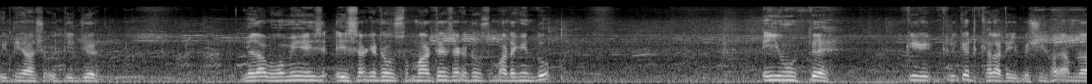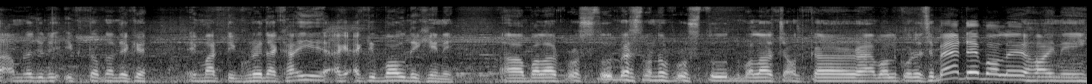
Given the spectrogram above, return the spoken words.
ইতিহাস, ঐতিহ্যের লীলাভূমি এই- সাকেট হাউস মাঠে সাকেট হাউস মাঠে কিন্তু এই মুহূর্তে ক্রিকেট খেলাটি বেশি হয়। আমরা আমরা যদি একটু আপনাদেরকে এই মাঠটি ঘুরে দেখাই একটি বল দেখিয়ে নিই। বলার প্রস্তুত, ব্যাটসম্যানও প্রস্তুত, বলার চমৎকার হ্যাঁ বল করেছে। ব্যাটে বলে হয়নি,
